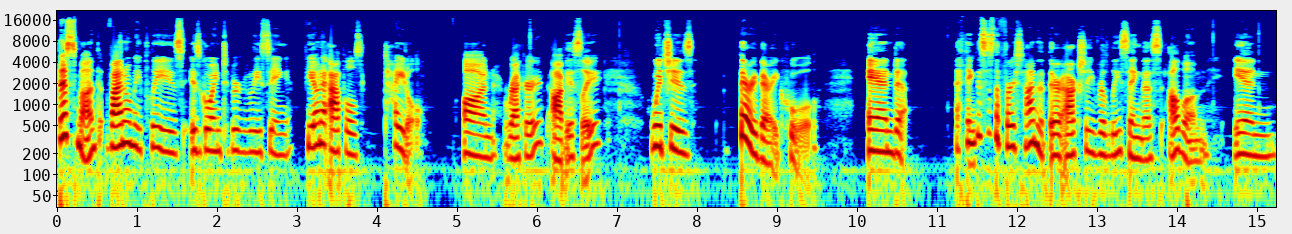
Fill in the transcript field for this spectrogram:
this month, Vinyl Me Please is going to be releasing Fiona Apple's Tidal on record, obviously, which is very, very cool. And I think this is the first time that they're actually releasing this album in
